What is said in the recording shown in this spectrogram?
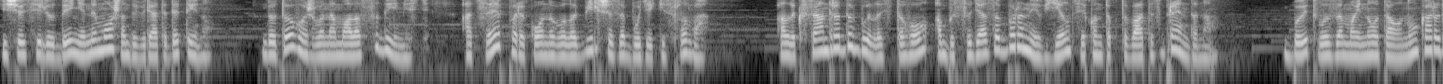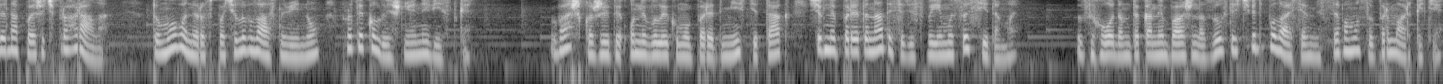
і що цій людині не можна довіряти дитину. До того ж, вона мала судимість, а це переконувало більше за будь-які слова. Олександра добилась того, аби суддя заборонив Єлці контактувати з Брендоном. Битву за майно та онука родина Пешич програла, тому вони розпочали власну війну проти колишньої невістки. Важко жити у невеликому передмісті так, щоб не перетинатися зі своїми сусідами. Згодом така небажана зустріч відбулася в місцевому супермаркеті.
